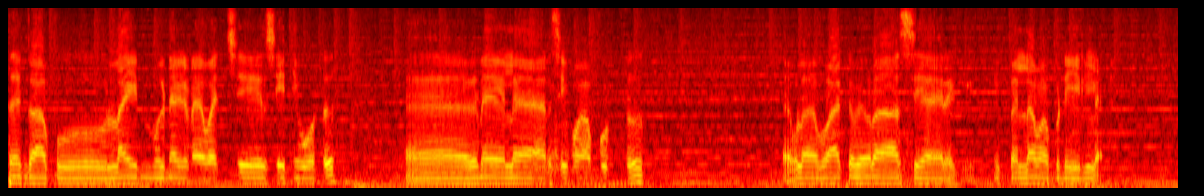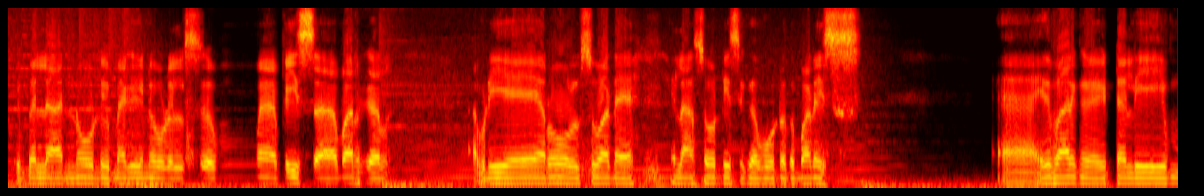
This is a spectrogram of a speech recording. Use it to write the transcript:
தேங்காய் பூ லைன் இடையிட வச்சு சீனி போட்டு அஹ், இடையில அரிசிமா போட்டு எவ்வளோ பார்க்கவே ஒரு ஆசையாக இருக்குது இப்போல்லாம் அப்படி இல்லை. இப்போல்லாம் நூடு மெகி நூடுல்ஸ் பீஸா பர்கர் அப்படியே ரோல்ஸ் வடை எல்லாம் சோட்டிஸுக்கு போட்டது படைஸ் இது பாருங்க இட்டலியும்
